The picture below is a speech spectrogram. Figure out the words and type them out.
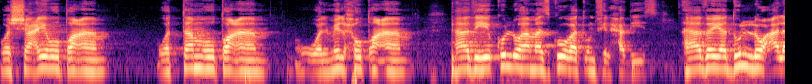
والشعير طعام والتمر طعام والملح طعام هذه كلها مذكورة في الحديث. هذا يدل على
